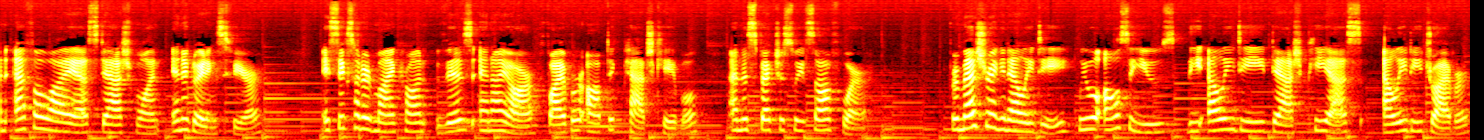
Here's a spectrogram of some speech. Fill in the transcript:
an FOIS-1 integrating sphere, a 600 micron VIS-NIR fiber optic patch cable, and the SpectraSuite software. For measuring an LED, we will also use the LED-PS LED driver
